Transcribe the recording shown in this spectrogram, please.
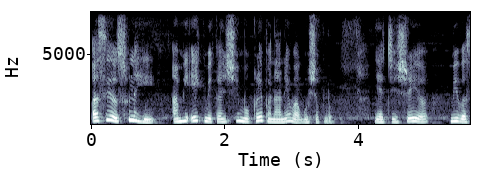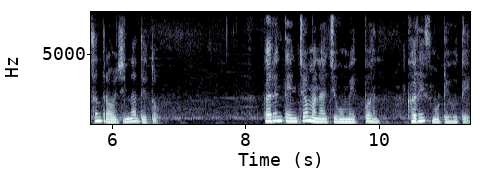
असे असूनही आम्ही एकमेकांशी मोकळेपणाने वागू शकलो. याचे श्रेय मी वसंतरावजींना देतो. कारण त्यांच्या मनाची उमेद पण खरेच मोठे होते.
